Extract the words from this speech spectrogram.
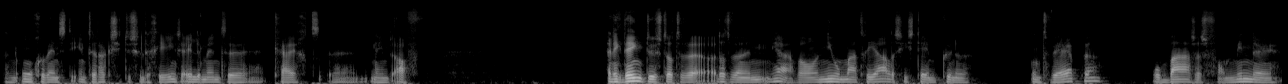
een ongewenste interactie tussen legeringselementen krijgt, neemt af. En ik denk dus dat we, dat we een, ja, wel een nieuw materialensysteem kunnen ontwerpen op basis van minder,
